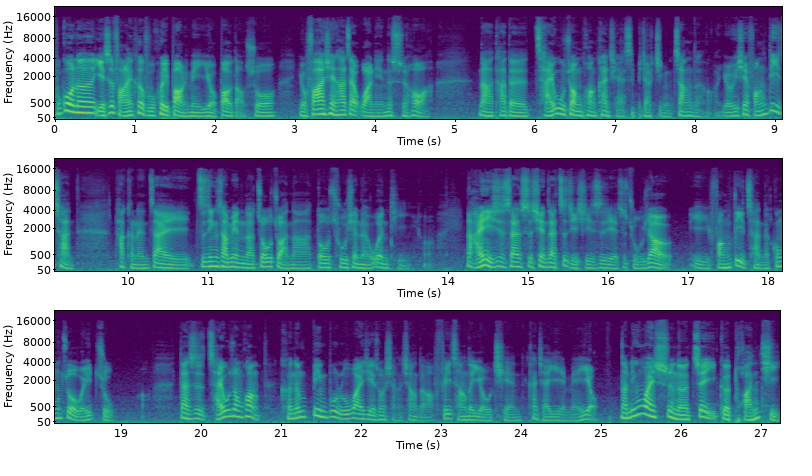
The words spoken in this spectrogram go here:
不过呢，也是法兰克福汇报里面也有报道说，有发现他在晚年的时候啊，那他的财务状况看起来是比较紧张的啊，有一些房地产。他可能在资金上面呢周转啊，都出现了问题啊。那海因里希十三世现在自己其实也是主要以房地产的工作为主，但是财务状况可能并不如外界所想象的啊，非常的有钱，看起来也没有。那另外是呢，这一个团体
